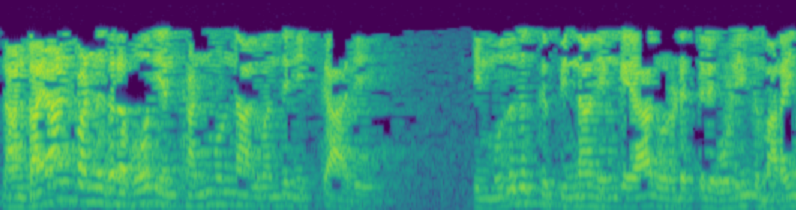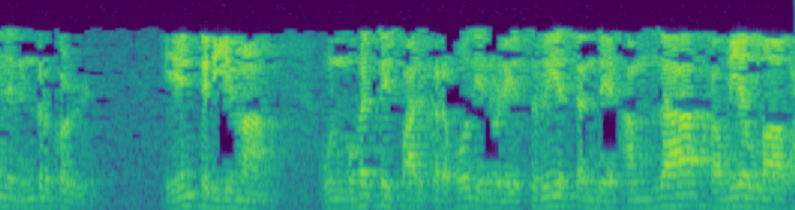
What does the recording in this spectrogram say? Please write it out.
நான் தயான் பண்ணுகிற போது என் கண் முன்னால் வந்து நிற்காதே. என் முதுகுக்கு பின்னால் எங்கேயாவது ஒரு இடத்திலே ஒளிந்து மறைந்து நின்று கொள். ஏன் தெரியுமா? உன் முகத்தை பார்க்கிற போது என்னுடைய சிறிய தந்தை ஹம்சா கவியல்லாஹு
